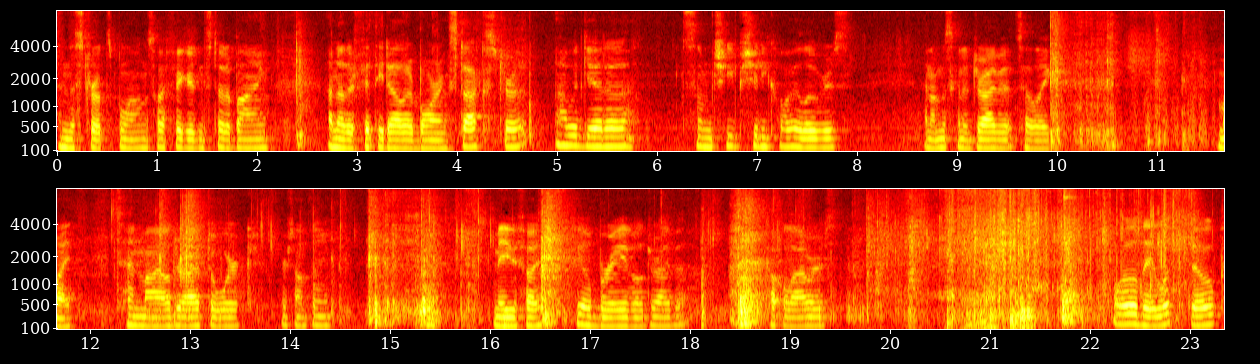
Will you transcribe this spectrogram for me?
And the strut's blown, so I figured instead of buying another $50 boring stock strut, I would get uh, some cheap, shitty coilovers. And I'm just gonna drive it to like my 10 mile drive to work or something. Maybe if I feel brave, I'll drive it a couple hours. Well, they look dope.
